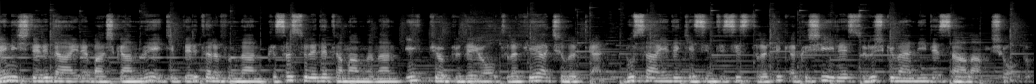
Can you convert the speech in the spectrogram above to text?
Fen İşleri Daire Başkanlığı ekipleri tarafından kısa sürede tamamlanan ilk köprüde yol trafiğe açılırken, bu sayede kesintisiz trafik akışı ile sürüş güvenliği de sağlanmış oldu.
